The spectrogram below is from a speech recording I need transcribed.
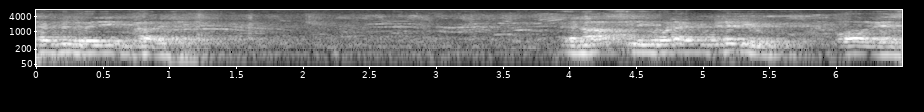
has been very encouraging. And lastly, what I will tell you all is,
